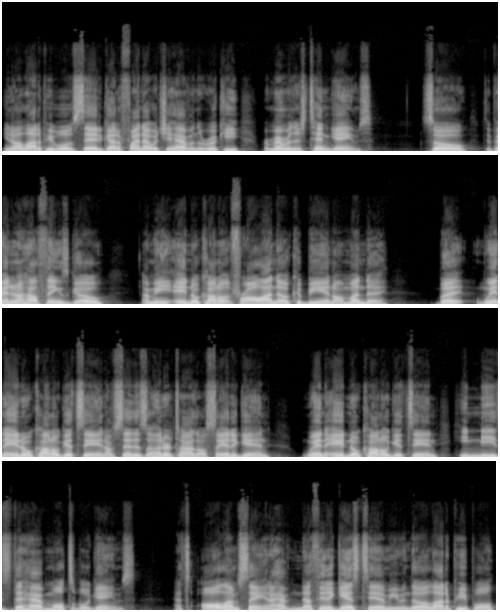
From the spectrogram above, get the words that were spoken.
You know, a lot of people have said, got to find out what you have in the rookie. Remember, there's 10 games. So, depending on how things go, I mean, Aidan O'Connell, for all I know, could be in on Monday. But when Aidan O'Connell gets in, I've said this a hundred times, I'll say it again. When Aidan O'Connell gets in, he needs to have multiple games. That's all I'm saying. I have nothing against him, even though a lot of people,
